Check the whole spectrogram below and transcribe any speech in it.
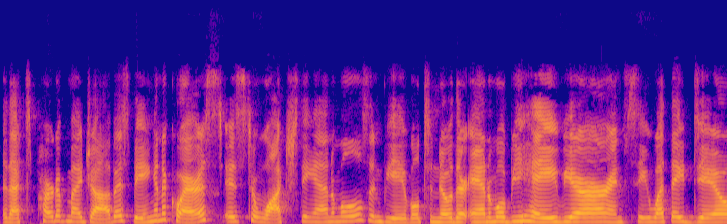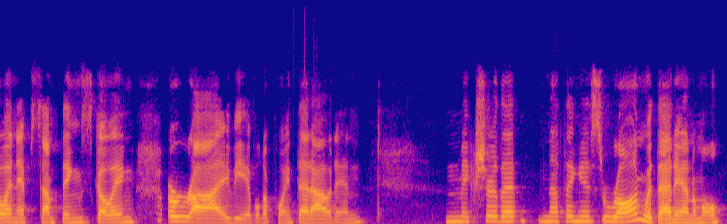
that's part of my job as being an aquarist is to watch the animals and be able to know their animal behavior and see what they do and if something's going awry be able to point that out and make sure that nothing is wrong with that animal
